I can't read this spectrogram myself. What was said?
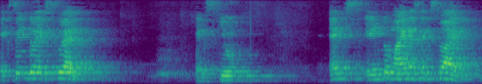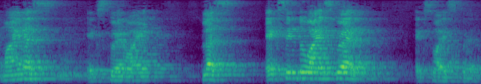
X into x square. X cube. X into minus xy minus x square y plus x into y square xy square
